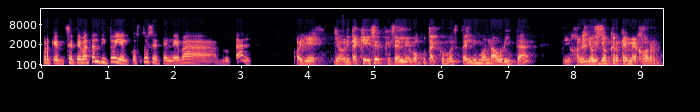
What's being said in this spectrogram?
porque se te va tantito y el costo se te eleva brutal. Oye, y ahorita que dices que se elevó, puta, como está el limón ahorita, híjole, yo, yo creo que mejor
